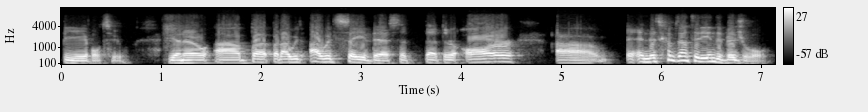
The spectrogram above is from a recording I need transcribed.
be able to, you know. Uh, but but I would I would say this that that there are, uh, and this comes down to the individual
